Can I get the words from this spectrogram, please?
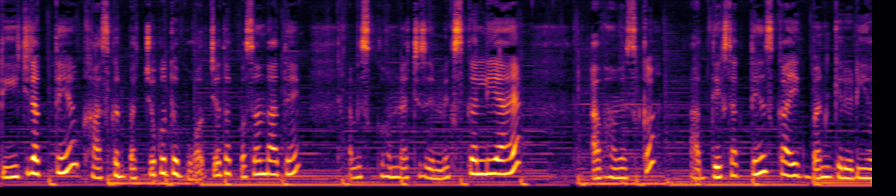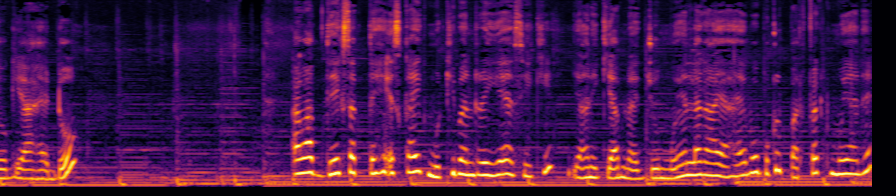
टेस्टी लगते हैं खासकर बच्चों को तो बहुत ज़्यादा पसंद आते हैं। अब इसको हमने अच्छे से मिक्स कर लिया है। अब हम इसको, आप देख सकते हैं इसका एक बन के रेडी हो गया है डो। अब आप देख सकते हैं, इसका एक मुट्ठी बन रही है ऐसी की, यानी कि आपने जो मोयन लगाया है, वो बिल्कुल परफेक्ट मोयन है।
